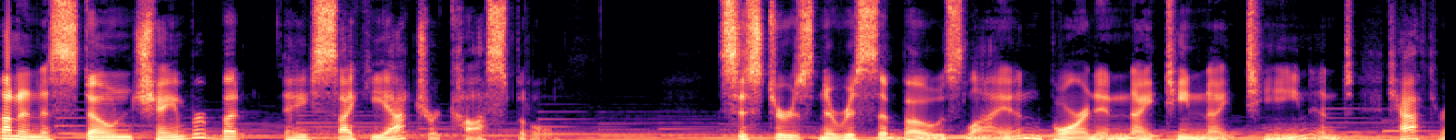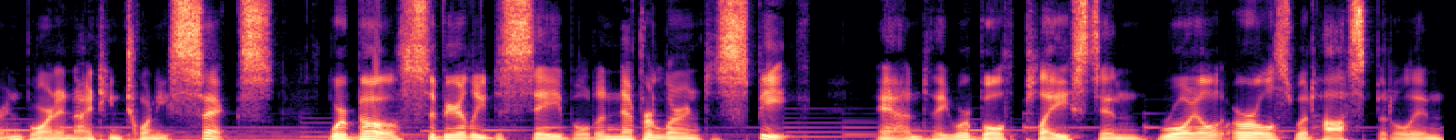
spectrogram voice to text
not in a stone chamber, but a psychiatric hospital. Sisters Nerissa Bowes Lyon, born in 1919, and Catherine, born in 1926, were both severely disabled and never learned to speak and they were both placed in Royal Earlswood Hospital in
